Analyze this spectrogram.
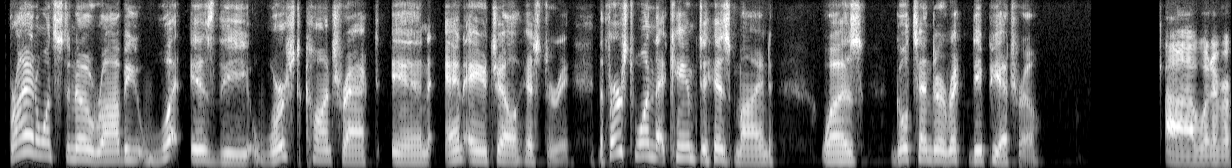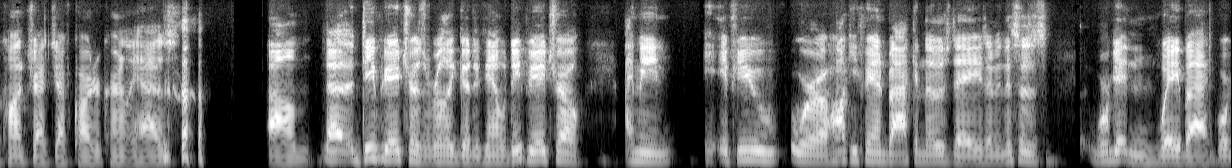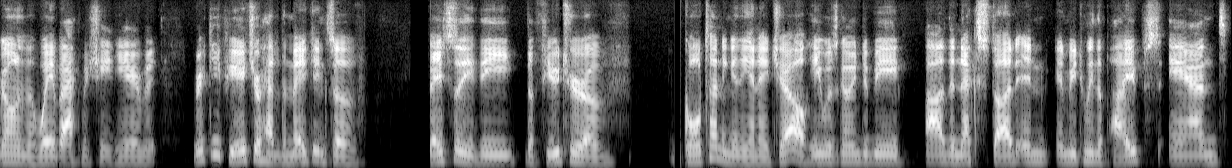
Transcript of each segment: Brian wants to know, Robbie, what is the worst contract in NHL history? The first one that came to his mind was goaltender Rick DiPietro. Uh, whatever contract Jeff Carter currently has. um, uh, DiPietro is a really good example. DiPietro, I mean, if you were a hockey fan back in those days, I mean, this is we're getting way back. We're going in the way back machine here, but Rick DiPietro had the makings of basically the the future of goaltending in the NHL. He was going to be uh, the next stud in in between the pipes, and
